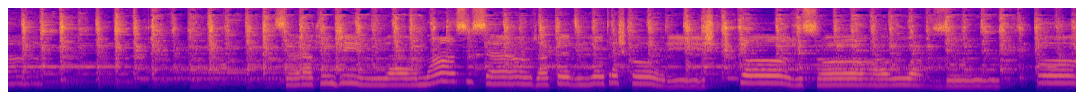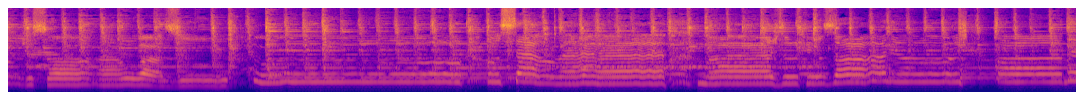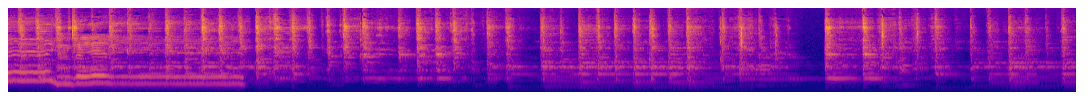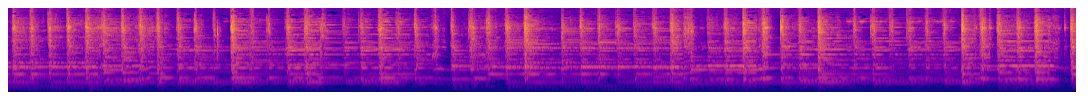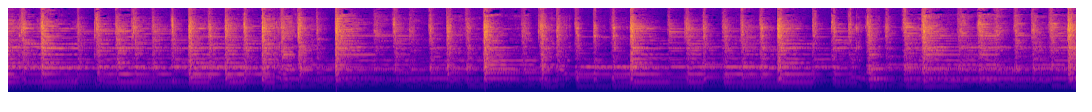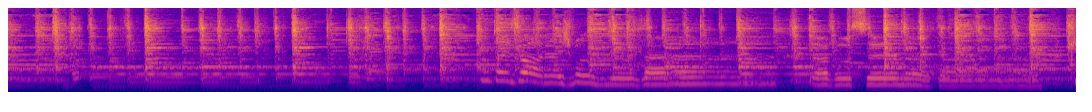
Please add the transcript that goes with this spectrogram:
Será que um dia o nosso céu já teve outras cores? E hoje só há o azul. Hoje só há o azul. Uh, o céu é mais do que os olhos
